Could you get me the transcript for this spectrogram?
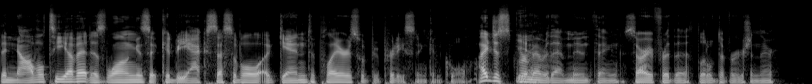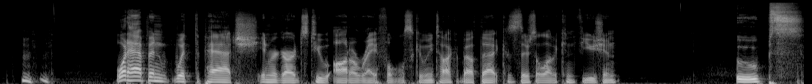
the novelty of it, as long as it could be accessible again to players, would be pretty stinking cool. I just Yeah. remember that moon thing. Sorry for the little diversion there. what happened with the patch in regards to auto rifles? Can we talk about that? Because there's a lot of confusion. Oops.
